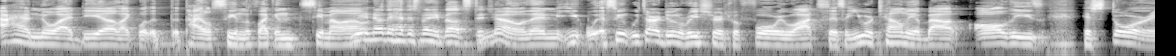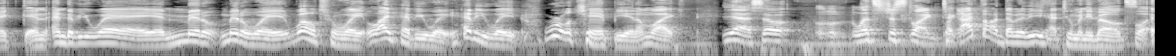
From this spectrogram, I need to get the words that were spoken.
I had no idea like what the, the title scene looked like in CMLL. you didn't know they had this many belts, did you? No, then you as soon we started doing research before we watched this, and you were telling me about all these historic and NWA and middle middleweight, welterweight, light heavyweight, heavyweight, world champion. I'm like, Yeah, so let's just like take like I thought WWE had too many belts. Like,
